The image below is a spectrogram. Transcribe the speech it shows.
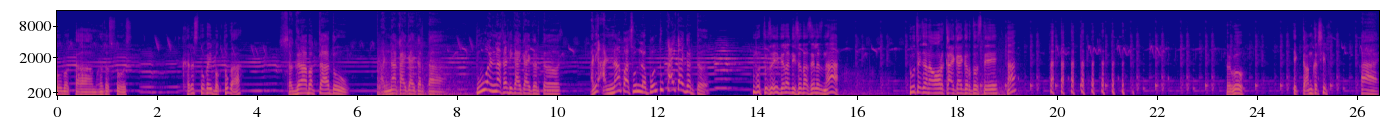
तो बघता हा म्हणत असतोस. खरंच तो काही बघतो का? सगळा बघता हा तो. अण्णा काय काय करता? तू अण्णासाठी काय काय करतस? आणि अण्णापासून लपवून तू काय काय करतस? मग तुझंही त्याला दिसत असेलच ना. तू त्याच्या नावावर काय काय करतोस ते हा? रघु एक काम करशील? काय?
